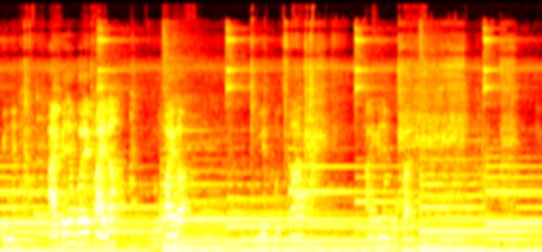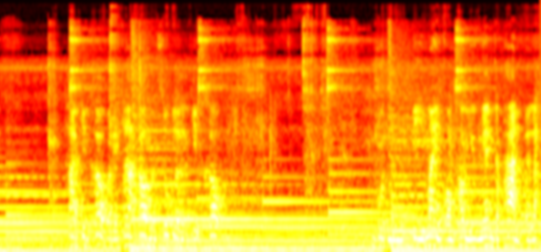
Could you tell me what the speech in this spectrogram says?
เป็นหยังไอายก็ยังบ่ได้ไปเนาะไปเนาะรีบปรึกษาอายก็ยังบ่ไป ถ้ากินข้าวกันเลยถ้าข้าวมันสุกเลยกินข้าวบุญปีใหม่ของเขายูเมียนกับผ่านไปละ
